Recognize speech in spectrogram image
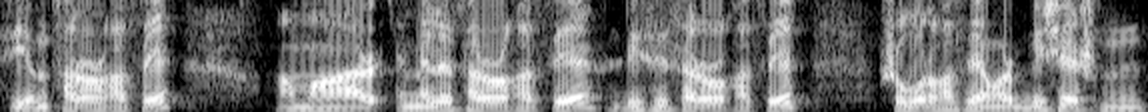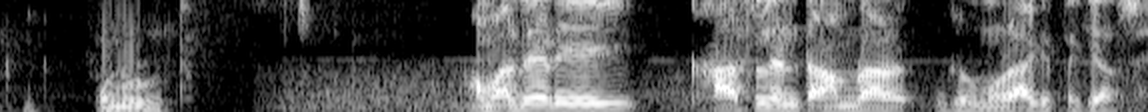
সিএম স্যারের কাছে, আমার এমএলএ স্যারের কাছে ডিসি স্যারের কাছে। সবার কাছে আমার বিশেষ অনুরোধ। আমাদের এই খাস ল্যান্ডটা আমরা জন্মের আগে থেকে আছে।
